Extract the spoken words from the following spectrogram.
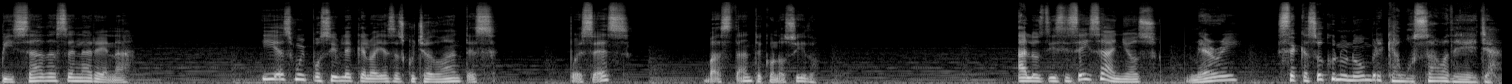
Pisadas en la arena. Y es muy posible que lo hayas escuchado antes, pues es bastante conocido. A los 16 años, Mary se casó con un hombre que abusaba de ella.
